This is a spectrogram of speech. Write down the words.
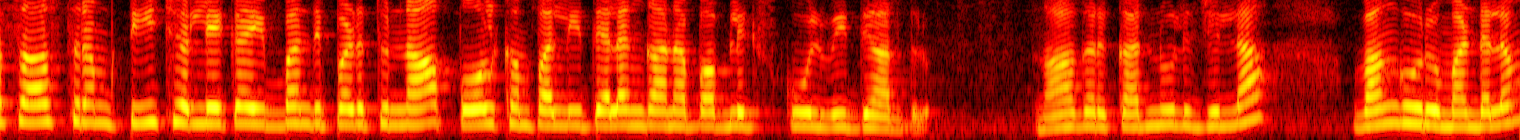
శాస్త్రం టీచర్ లేక ఇబ్బంది పడుతున్న పోల్కంపల్లి తెలంగాణ పబ్లిక్ స్కూల్ విద్యార్థులు. నాగర్ కర్నూలు జిల్లా వంగూరు మండలం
